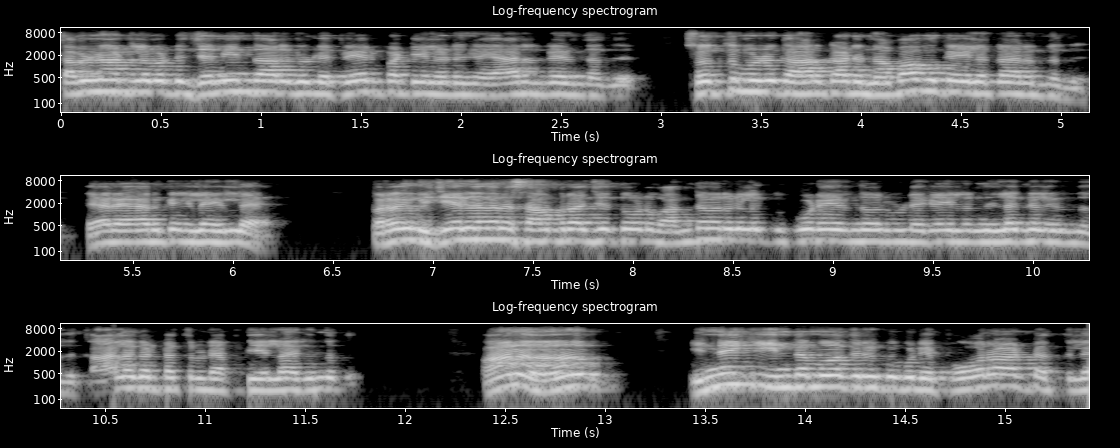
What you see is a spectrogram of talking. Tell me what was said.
தமிழ்நாட்டுல மட்டும் ஜமீன்தார்களுடைய பெயர் பட்டியல் எடுங்க. யாருடைய இருந்தது? சொத்து முழுக்க ஆற்காடு நவாபு கையில தான் இருந்தது. வேற யாரு கையில இல்ல. பிறகு விஜயநகர சாம்ராஜ்யத்தோடு வந்தவர்களுக்கு கூட இருந்தவர்களுடைய கையில நிலங்கள் இருந்தது. காலகட்டத்தினுடைய அப்படியெல்லாம் இருந்தது. ஆனா இன்னைக்கு இந்த மாதிரி இருக்கக்கூடிய போராட்டத்துல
